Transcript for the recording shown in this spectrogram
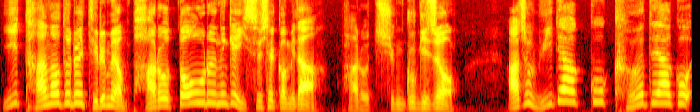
이 단어들을 들으면 바로 떠오르는 게 있으실 겁니다. 바로 중국이죠. 아주 위대하고 거대하고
